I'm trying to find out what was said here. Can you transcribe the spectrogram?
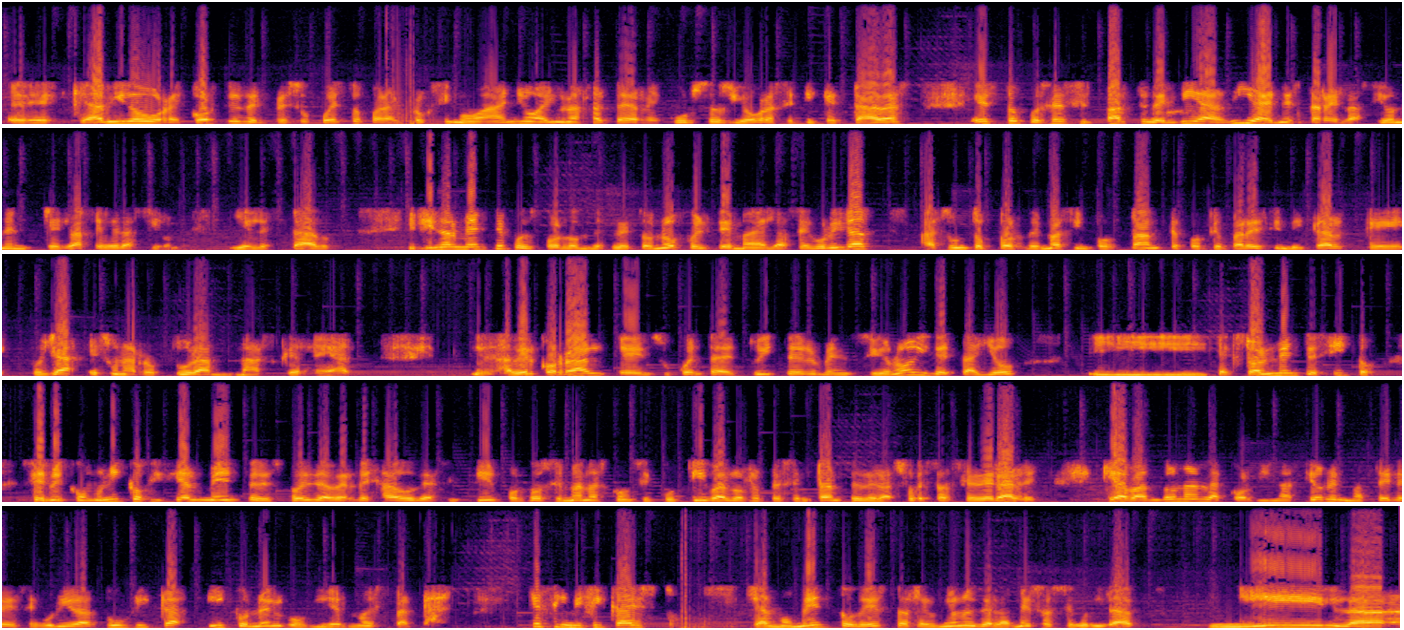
Eh, que ha habido recortes del presupuesto para el próximo año, hay una falta de recursos y obras etiquetadas. Esto pues es parte del día a día en esta relación entre la federación y el Estado. Y finalmente, pues por donde detonó fue el tema de la seguridad, asunto por demás importante porque parece indicar que pues ya es una ruptura más que real. Javier Corral en su cuenta de Twitter mencionó y detalló y textualmente cito, se me comunica oficialmente después de haber dejado de asistir por dos semanas consecutivas a los representantes de las fuerzas federales que abandonan la coordinación en materia de seguridad pública y con el gobierno estatal. ¿Qué significa esto? Que al momento de estas reuniones de la mesa de seguridad, ni las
